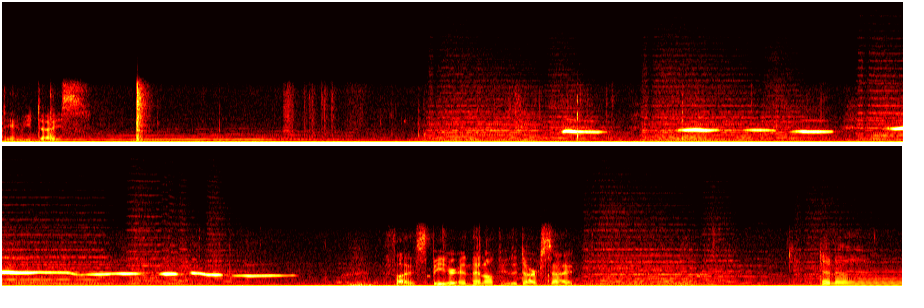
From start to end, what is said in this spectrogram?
Damn you, DICE. the speeder, and then I'll do the dark side. Ta-da!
